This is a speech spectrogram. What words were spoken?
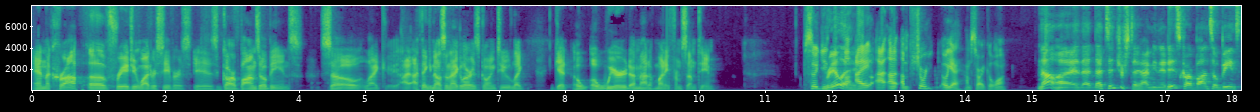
and the crop of free agent wide receivers is garbanzo beans. So like, I, I think Nelson Agholor is going to like get a, a weird amount of money from some team. so you Really? I, I I I'm sure. Oh yeah, I'm sorry. Go on. No, I, that that's interesting. I mean, it is garbanzo beans.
